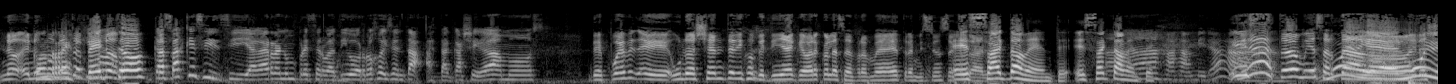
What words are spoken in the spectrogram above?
No, en un con respecto... No, capaz que si, si agarran un preservativo rojo y dicen, "Ta, hasta acá llegamos. Después eh, un oyente dijo que tenía que ver con las enfermedades de transmisión sexual. Exactamente, exactamente. Ah, ajá, mirá. Es- estaba muy acertado. Muy bien, el muy oyente.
